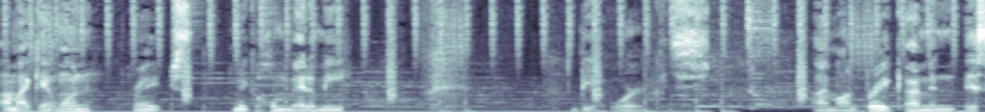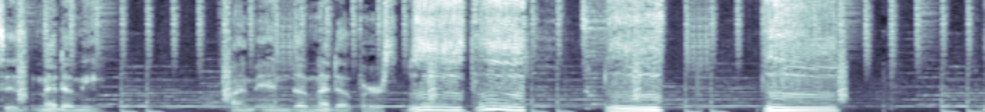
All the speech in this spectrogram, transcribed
I might get one, right? Just make a whole meta me. Be at work. I'm on break. I'm in. This is meta me. I'm in the metaverse.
